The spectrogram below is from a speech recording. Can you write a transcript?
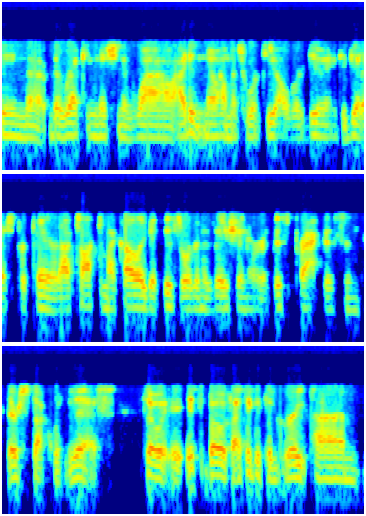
seen the, the recognition of, wow, I didn't know how much work you all were doing to get us prepared. I've talked to my colleague at this organization or at this practice, and they're stuck with this. So it's both. I think it's a great time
